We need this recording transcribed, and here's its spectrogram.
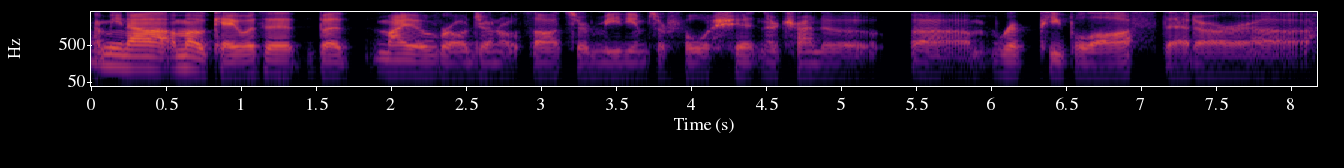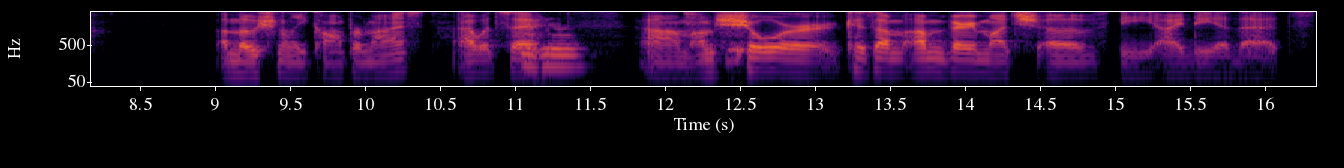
I mean, uh, I'm okay with it, but my overall general thoughts are mediums are full of shit, and they're trying to um, rip people off that are uh, emotionally compromised. I would say. Mhm. Um, I'm sure because I'm I'm very much of the idea that,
